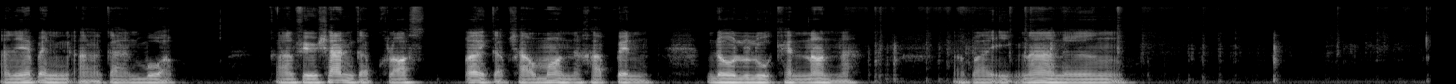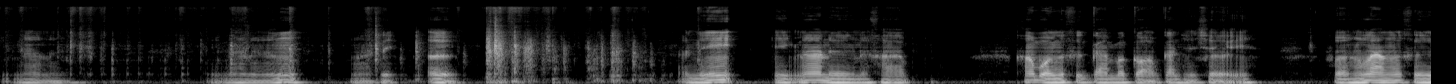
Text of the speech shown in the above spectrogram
อันนี้เป็นาการบวกการฟิวชั่นกับครอสเอ้ยกับชาวมอนนะครับ เป็น โดลูลูแคนนอนนะต่อไปอีกหน้าหนึ่งอีกหน้าหนึ่งอีกหน้าหนึ่งมาสิเออ อันนี้อีกหน้าหนึ่งนะครับ ข้างบนก็คือการประกอบกันเฉยๆ ส่วนข้างล่างก็คือ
